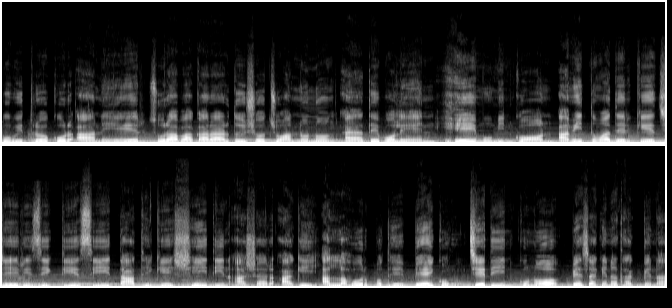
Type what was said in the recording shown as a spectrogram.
পবিত্র কোরআনের সুরা বাকারার দুইশো চুয়ান্ন নং আয়াতে বলেন, হে মুমিনগণ, আমি তোমাদেরকে যে রিজিক দিয়েছি তা থেকে সেই দিন আসার আগেই আল্লাহর পথে ব্যয় করো। যেদিন কোনো বেচা কেনা থাকবে না,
